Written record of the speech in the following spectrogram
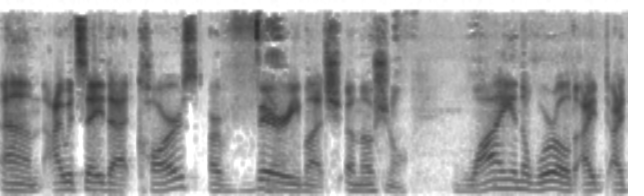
um, i would say that cars are very yeah. much emotional. Why in the world? I i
